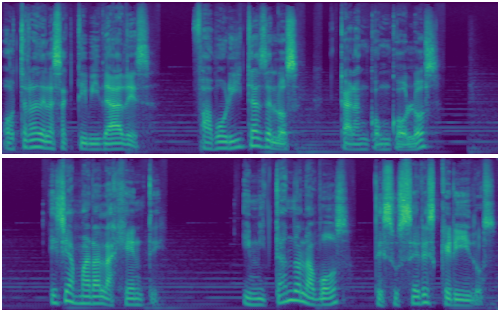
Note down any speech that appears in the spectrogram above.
Otra de las actividades favoritas de los caranconcolos es llamar a la gente, imitando la voz de sus seres queridos,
